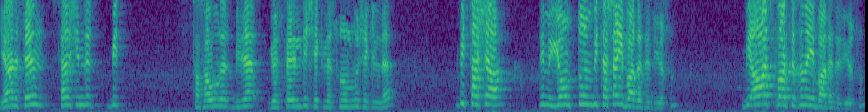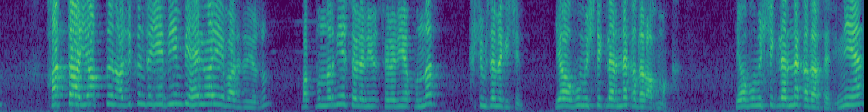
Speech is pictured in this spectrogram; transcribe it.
Yani sen sen şimdi bir tasavvur bize gösterildiği şekilde, sunulduğu şekilde bir taşa, değil mi? Yonttuğun bir taşa ibadet ediyorsun. Bir ağaç parçasına ibadet ediyorsun. Hatta yaptığın, acıkınca yediğin bir helvaya ibadet ediyorsun. Bak bunları niye söyleniyor, söyleniyor bunlar? Küçümsemek için. Ya bu müşrikler ne kadar ahmak. Ya bu müşrikler ne kadar sefil. Niye?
